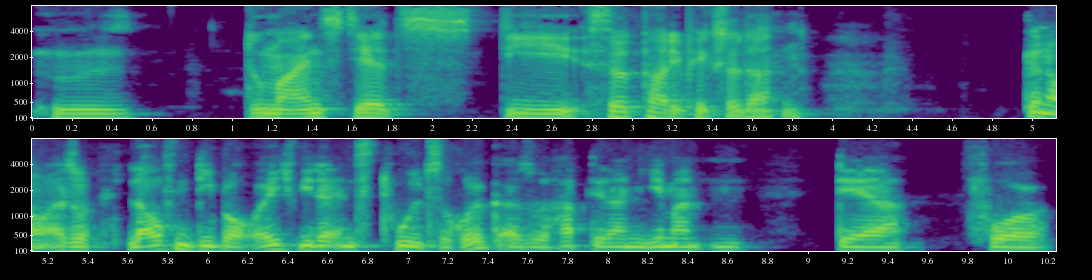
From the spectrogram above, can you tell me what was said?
Hm, du meinst jetzt die Third-Party-Pixel-Daten? Genau, also laufen die bei euch wieder ins Tool zurück? Also habt ihr dann jemanden, der vor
